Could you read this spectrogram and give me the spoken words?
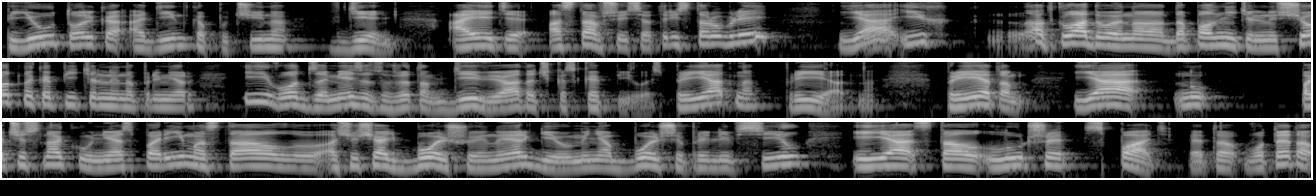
пью только один капучино в день. А эти оставшиеся 300 рублей, я их откладываю на дополнительный счет накопительный, например, и вот за месяц уже там девяточка скопилась. Приятно? Приятно. При этом я, ну, по чесноку неоспоримо стал ощущать больше энергии, у меня больше прилив сил, и я стал лучше спать. Это, вот это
